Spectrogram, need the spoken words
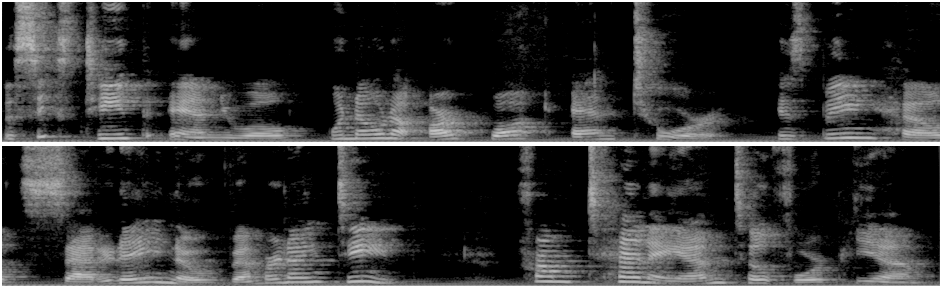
The 16th annual Winona Art Walk and Tour is being held Saturday, November 19th from 10 a.m. till 4 p.m.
